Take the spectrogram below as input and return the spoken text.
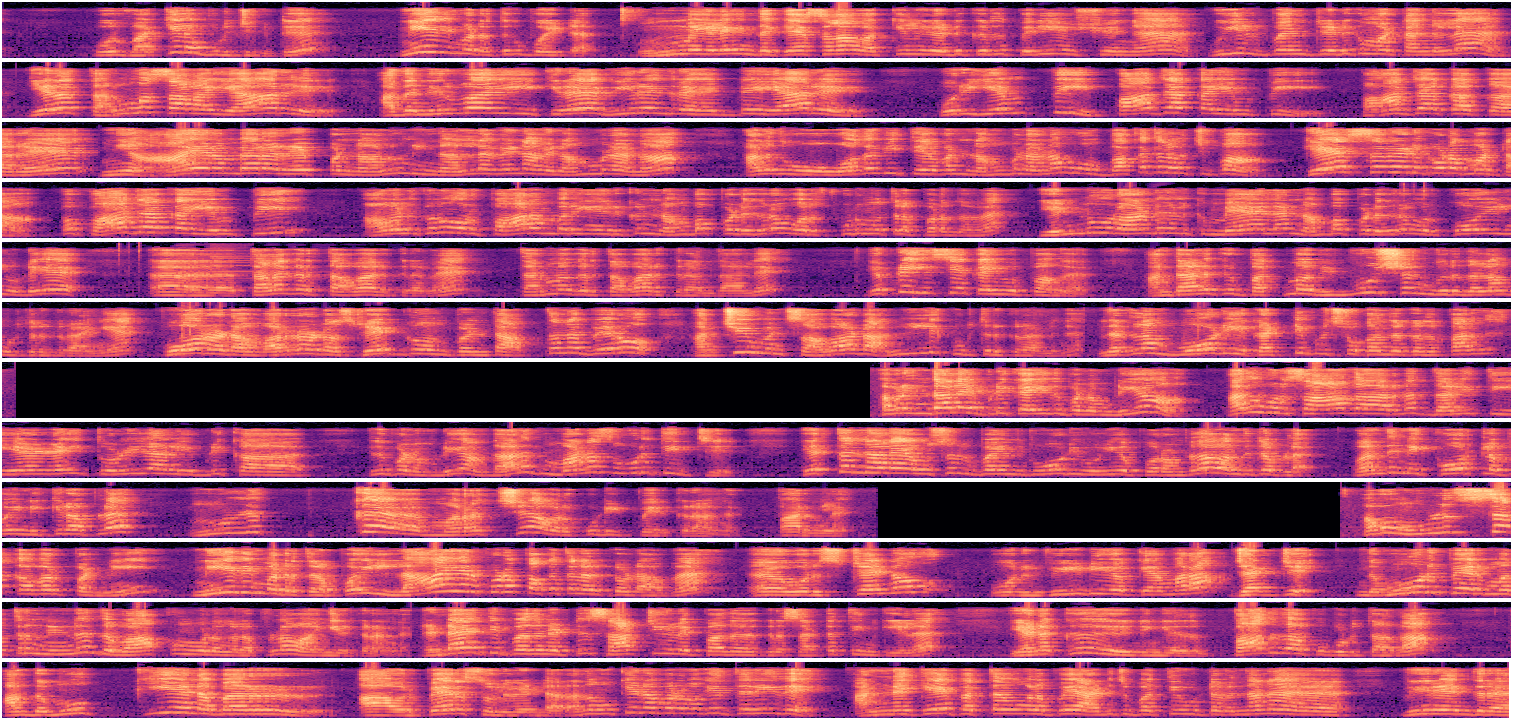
ஒரு வக்கீல புடிச்சுக்கிட்டு நீதிமன்றத்துக்கு போயிட்டார். உண்மையிலே இந்த கேஸ் எல்லாம் வக்கீல் எடுக்கிறது பெரிய விஷயங்க. உயிருக்கு பயந்துட்டு எடுக்க மாட்டாங்கல்ல? ஏன்னா தர்மசாலா யாரு? அதை நிர்வகிக்கிற வீரேந்திர ஹெக்டே யாரு? ஒரு எம்பி பாஜக எம்பி பாஜக காரு நீ ஆயிரம் பேரை ரேப் பண்ணாலும் நீ நல்லவே அவன் நம்புனானா? அல்லது உன் உதவி தேவன் நம்புனானா? உன் பக்கத்துல வச்சுப்பான். கேஸவே எடுக்க விட மாட்டான். இப்ப பாஜக எம்பி அவனுக்குன்னு ஒரு பாரம்பரியம் இருக்குன்னு நம்பப்படுகிற ஒரு குடும்பத்துல பிறந்தவன் எண்ணூறு ஆண்டுகளுக்கு மேல நம்பப்படுகிற ஒரு கோயிலினுடைய தலகர்த்தாவா இருக்கிறவன் தர்மகர்த்தாவா இருக்கிற அந்த ஆளு எப்படி ஈஸியா கை வைப்பாங்க? அந்த ஆளுக்கு பத்ம விபூஷன் விருதெல்லாம் கொடுத்துருக்காங்க போராடம் வர்றடம் ஸ்டேட் கவர்மெண்ட் அத்தனை பேரும் அச்சீவ்மெண்ட்ஸ் அவார்டு அள்ளி கொடுத்துருக்கானுங்க இந்த இடத்துல மோடியை கட்டி பிடிச்சி உட்காந்துருக்கிறத பாருங்க. அப்புறம் இந்த எப்படி கைது பண்ண முடியும்? அது ஒரு சாதாரண தலித் ஏழை தொழிலாளி எப்படி இது பண்ண முடியும்? அந்த ஆளுக்கு மனசு உறுத்திடுச்சு எத்தனை நாளையா உசுருக்கு பயந்துட்டு ஓடி ஒளிய போறோம்ன்றதா வந்துட்டப்ல வந்து இன்னைக்கு கோர்ட்ல போய் நிக்கிறாப்ல முழுக்க மறைச்சு அவரை கூட்டிட்டு போயிருக்கிறாங்க. பாருங்களேன். அவன் முழுசா கவர் பண்ணி நீதிமன்றத்துல போய் லாயர் கூட பக்கத்துல இருக்க விடாம ஒரு ஸ்டெனோ ஒரு வீடியோ கேமரா ஜட்ஜு இந்த மூணு பேர் மாத்திரம் நின்று இந்த வாக்குமூலங்களை ஃபுல்லா வாங்கியிருக்கிறாங்க. ரெண்டாயிரத்தி பதினெட்டு சாட்சிகளை பாதுகாக்கிற சட்டத்தின் கீழே எனக்கு நீங்க பாதுகாப்பு கொடுத்தாதான் அந்த முக்கிய நபர் அவர் பேரை சொல்லுவேன்ட்டார் அந்த முக்கிய நபர் நமக்கே தெரியுதே. அன்னைக்கே பெத்தவங்களை போய் அடிச்சு பத்தி விட்டவன் தானே வீரேந்திர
